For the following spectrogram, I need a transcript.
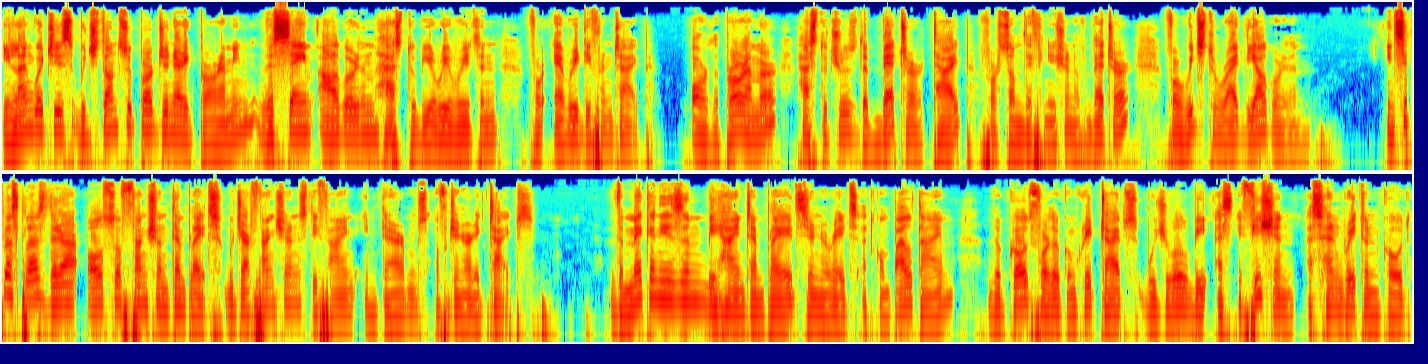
In languages which don't support generic programming, the same algorithm has to be rewritten for every different type. Or the programmer has to choose the better type, for some definition of better, for which to write the algorithm. In C++ there are also function templates, which are functions defined in terms of generic types. The mechanism behind templates generates at compile time the code for the concrete types which will be as efficient as handwritten code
